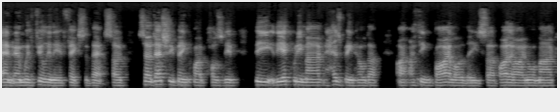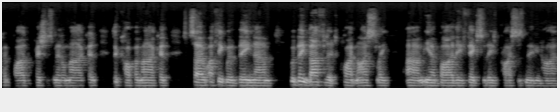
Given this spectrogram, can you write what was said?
and, and we're feeling the effects of that. So so it's actually been quite positive. The the equity market has been held up. I, I think by a lot of these, uh, by the iron ore market, by the precious metal market, the copper market. So I think we've been um, we've been buffeted quite nicely, um, you know, by the effects of these prices moving higher.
